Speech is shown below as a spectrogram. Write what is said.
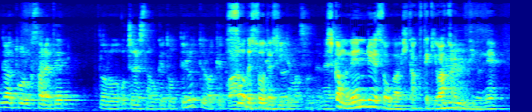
が登録されてそのおチラシさんを受け取ってるっていうのは結構あるそうですそうです。聞いてますんでね。しかも年齢層が比較的若いっていうね。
